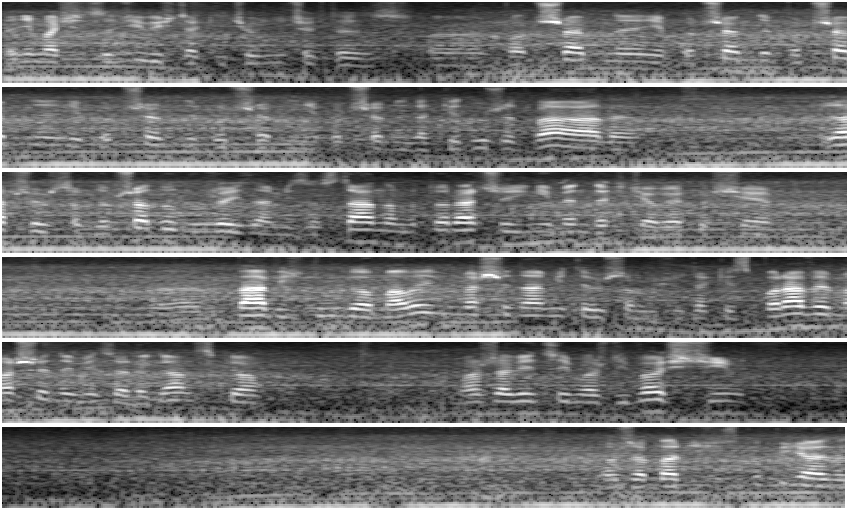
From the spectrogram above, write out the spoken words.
to nie ma się co dziwić, taki ciągniczek to jest e, potrzebny, niepotrzebny, potrzebny, niepotrzebny, potrzebny, niepotrzebny, takie duże dwa, ale zawsze już są do przodu, dłużej z nami zostaną, bo to raczej nie będę chciał jakoś się e, bawić długo małymi maszynami, to już są już takie sporawe maszyny, więc elegancko, można więcej możliwości. Można bardziej się skupić, ale no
